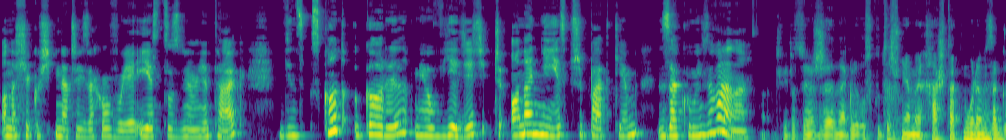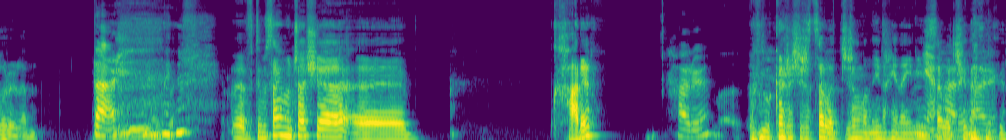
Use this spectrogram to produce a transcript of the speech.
ona się jakoś inaczej zachowuje i jest to z nią nie tak, więc skąd Goryl miał wiedzieć, czy ona nie jest przypadkiem zakumizowana? Czyli rozumiem, że nagle uskuteczniamy hashtag murem za gorylem. Tak. Dobrze. E, W tym samym czasie e, Harry Harry okaże się, że cały on ma na imię Nie, cały Harry, odcinek. Harry.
